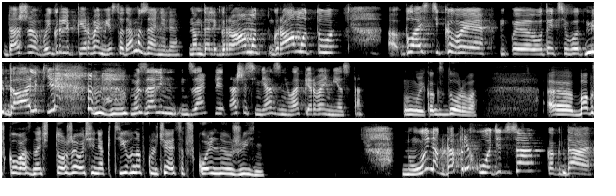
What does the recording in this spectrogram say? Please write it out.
даже выиграли первое место, да, мы заняли. Нам дали грамот, грамоту, а, пластиковые э, вот эти вот медальки. Мы заняли, заняли, наша семья заняла первое место. Ой, как здорово. Э, бабушка у вас, значит, тоже очень активно включается в школьную жизнь. Ну, иногда приходится, когда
